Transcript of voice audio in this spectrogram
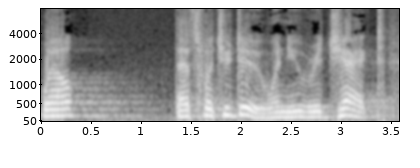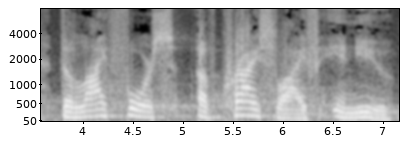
Well, that's what you do when you reject the life force of Christ's life in you.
